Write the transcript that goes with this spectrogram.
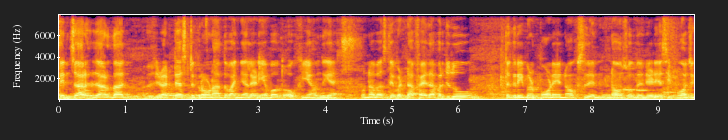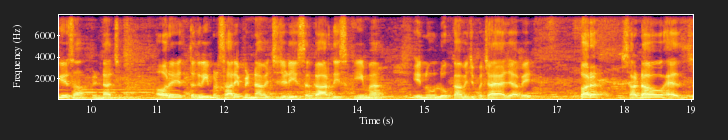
3-4 ਹਜ਼ਾਰ ਦਾ ਜਿਹੜਾ ਟੈਸਟ ਕਰਾਉਣਾ, ਦਵਾਈਆਂ ਲੈਣੀਆਂ ਬਹੁਤ ਔਖੀਆਂ ਹੁੰਦੀਆਂ, ਉਹਨਾਂ ਵਾਸਤੇ ਵੱਡਾ ਫਾਇਦਾ। ਪਰ ਜਦੋਂ ਤਕਰੀਬਨ ਪੌਣੇ 900 ਦੇ 900 ਦੇ ਨੇੜੇ ਅਸੀਂ ਪਹੁੰਚ ਗਏ ਸਾਂ ਪਿੰਡਾਂ 'ਚ, ਔਰ ਇਹ ਤਕਰੀਬਨ ਸਾਰੇ ਪਿੰਡਾਂ ਵਿੱਚ ਜਿਹੜੀ ਸਰਕਾਰ ਦੀ ਸਕੀਮ ਆ ਇਹਨੂੰ ਲੋਕਾਂ ਵਿੱਚ ਪਹੁੰਚਾਇਆ ਜਾਵੇ। ਪਰ ਸਾਡਾ ਉਹ ਹੈਲਥ,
